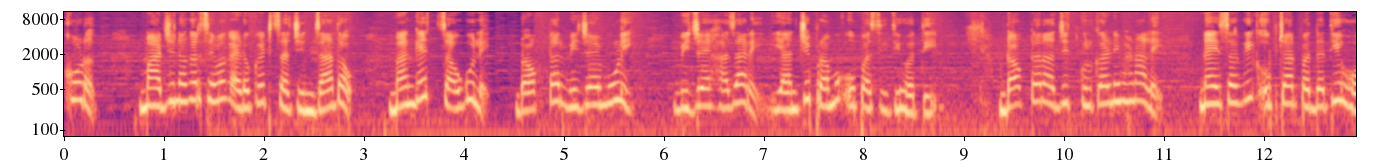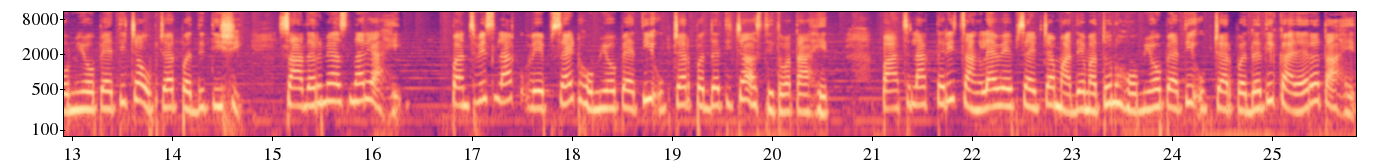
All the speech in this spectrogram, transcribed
कोडक माजी नगरसेवक ॲडव्होकेट सचिन जाधव मंगेश चौगुले डॉक्टर विजय मुळी विजय हजारे यांची प्रमुख उपस्थिती होती. डॉक्टर अजित कुलकर्णी म्हणाले नैसर्गिक उपचार पद्धती होमिओपॅथीच्या उपचार पद्धतीशी साधर्म्य असणारी आहे. पंचवीस लाख वेबसाईट होमिओपॅथी उपचार पद्धतीच्या अस्तित्वात आहेत. पाच लाख तरी चांगल्या वेबसाईटच्या माध्यमातून होमिओपॅथी उपचार पद्धती कार्यरत आहेत.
